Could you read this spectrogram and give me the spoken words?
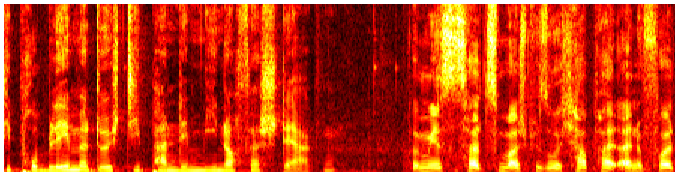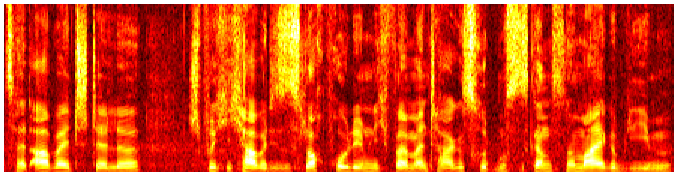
die Probleme durch die Pandemie noch verstärken. Bei mir ist es halt zum Beispiel so, ich habe halt eine Vollzeitarbeitsstelle, sprich ich habe dieses Lochproblem nicht, weil mein Tagesrhythmus ist ganz normal geblieben.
